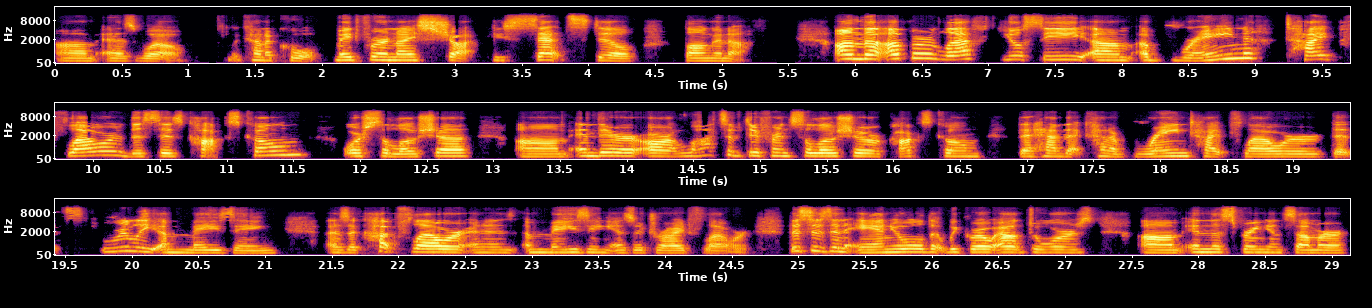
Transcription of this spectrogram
um, as well. Kind of cool. Made for a nice shot. He sat still long enough. On the upper left, you'll see um, a brain type flower. This is coxcomb or celosia. Um, and there are lots of different celosia or coxcomb that have that kind of brain type flower that's really amazing as a cut flower and as amazing as a dried flower. This is an annual that we grow outdoors um, in the spring and summer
